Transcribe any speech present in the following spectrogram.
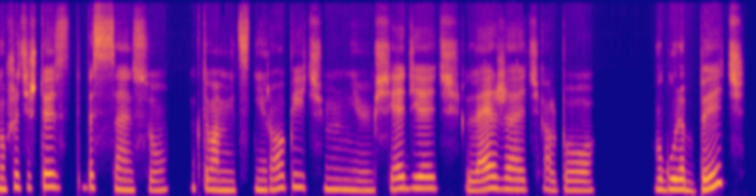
No przecież to jest bez sensu. Jak to mam nic nie robić? Nie wiem, siedzieć, leżeć albo w ogóle być?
